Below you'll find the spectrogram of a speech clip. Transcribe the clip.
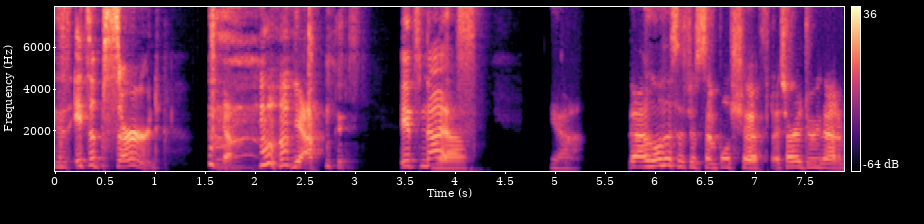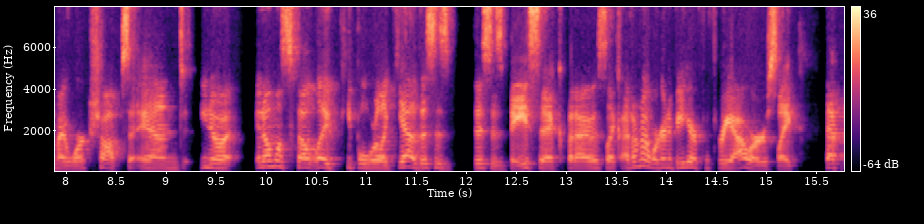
It's, it's absurd. Yeah. Yeah. it's, it's nuts. Yeah. yeah. I love that such a simple shift. I started doing that in my workshops and you know, it, it almost felt like people were like, yeah, this is this is basic, but I was like, I don't know, we're going to be here for 3 hours. Like that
